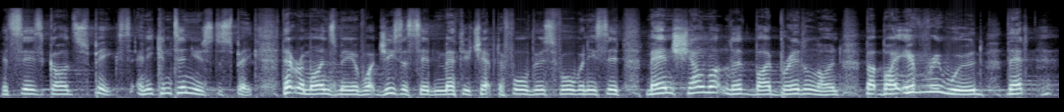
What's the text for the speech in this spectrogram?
it says God speaks, and he continues to speak. That reminds me of what Jesus said in Matthew chapter 4, verse 4, when he said, Man shall not live by bread alone, but by every word that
